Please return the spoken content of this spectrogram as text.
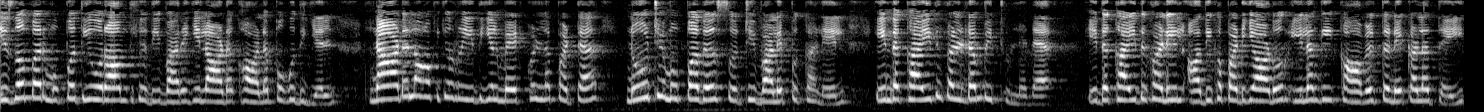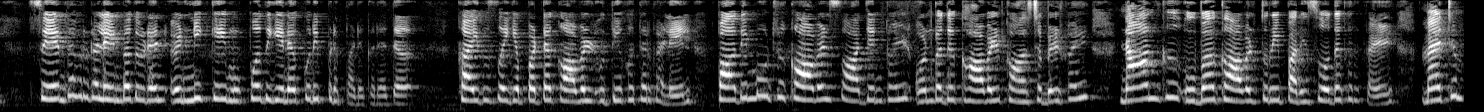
டிசம்பர் முப்பத்தி ஓராம் தேதி வரையிலான காலப்பகுதியில் நாடளாவிய ரீதியில் மேற்கொள்ளப்பட்ட நூற்றி முப்பது சுற்றி வளைப்புகளில் இந்த கைதுகள் இடம்பெற்றுள்ளன. இந்த கைதுகளில் அதிகப்படியானோர் இலங்கை காவல் திணைக்களத்தை சேர்ந்தவர்கள் என்பதுடன் எண்ணிக்கை முப்பது என குறிப்பிடப்படுகிறது. கைது செய்யப்பட்ட காவல் உத்தியோகத்தர்களில் பதிமூன்று காவல் சார்ஜன்கள் ஒன்பது காவல் கான்ஸ்டபிள்கள் நான்கு உப காவல்துறை பரிசோதகர்கள் மற்றும்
